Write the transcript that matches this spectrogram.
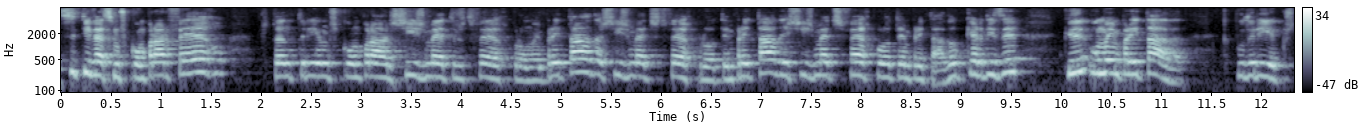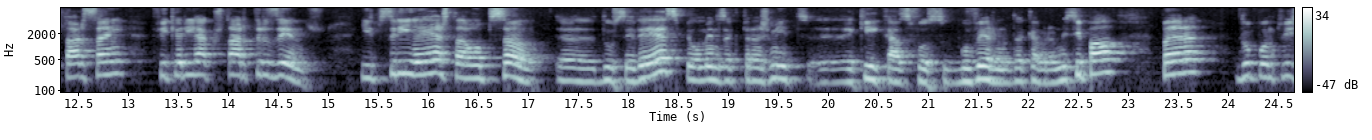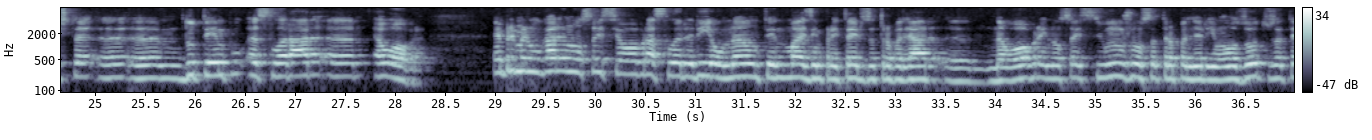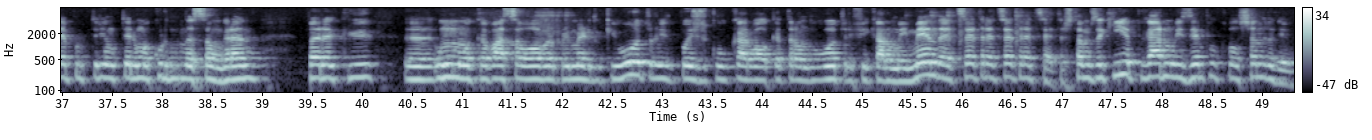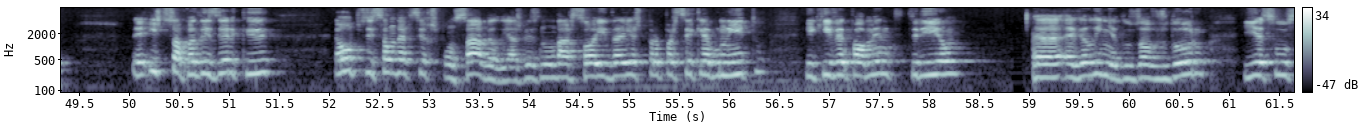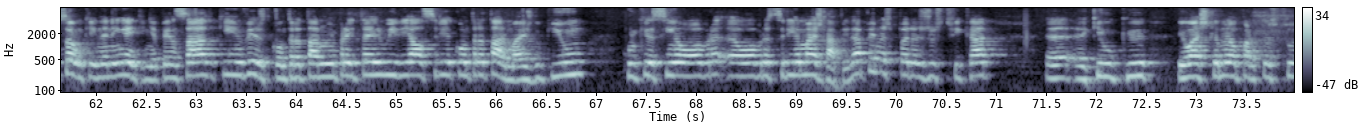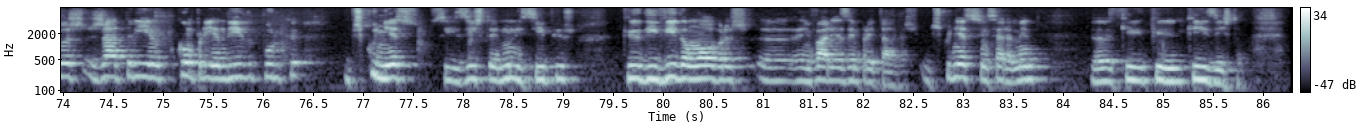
Se tivéssemos que comprar ferro, portanto teríamos que comprar X metros de ferro para uma empreitada, X metros de ferro para outra empreitada e X metros de ferro para outra empreitada. O que quer dizer que uma empreitada que poderia custar 100 ficaria a custar 300. E seria esta a opção uh, do CDS, pelo menos a que transmite uh, aqui, caso fosse governo da Câmara Municipal, para, do ponto de vista uh, do tempo, acelerar a obra. Em primeiro lugar, eu não sei se a obra aceleraria ou não, tendo mais empreiteiros a trabalhar na obra, e não sei se uns não se atrapalhariam aos outros, até porque teriam que ter uma coordenação grande para que uh, um não acabasse a obra primeiro do que o outro e depois colocar o alcatrão do outro e ficar uma emenda, etc, etc, etc. Estamos aqui a pegar no exemplo que o Alexandre deu. Uh, isto só para dizer que a oposição deve ser responsável e às vezes não dar só ideias para parecer que é bonito e que eventualmente teriam uh, a galinha dos ovos de ouro e a solução que ainda ninguém tinha pensado, que em vez de contratar um empreiteiro, o ideal seria contratar mais do que um porque assim a obra, a obra seria mais rápida. Apenas para justificar uh, aquilo que eu acho que a maior parte das pessoas já teria compreendido, porque desconheço se existem municípios que dividam obras uh, em várias empreitadas. Desconheço sinceramente uh, que, que, que, existam.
